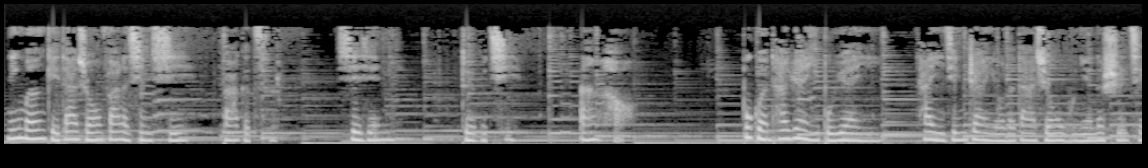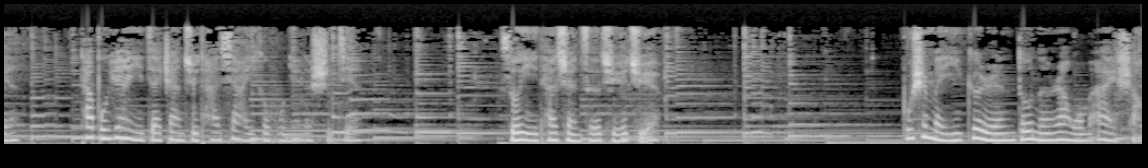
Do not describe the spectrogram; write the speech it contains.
柠檬给大雄发了信息，八个字：谢谢你，对不起，安好。不管他愿意不愿意，他已经占有了大雄五年的时间，他不愿意再占据他下一个五年的时间，所以他选择决绝。不是每一个人都能让我们爱上，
